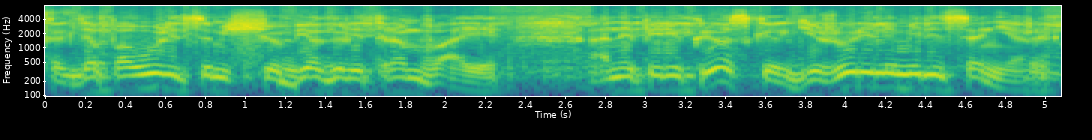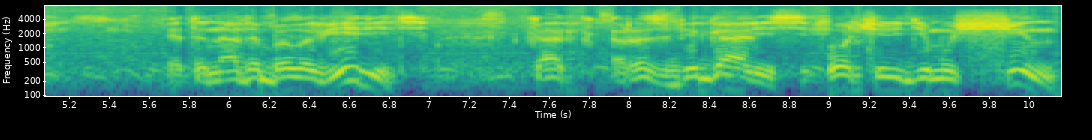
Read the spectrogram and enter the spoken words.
Когда по улицам еще бегали трамваи, а на перекрестках дежурили милиционеры. Это надо было видеть, как разбегались очереди мужчин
